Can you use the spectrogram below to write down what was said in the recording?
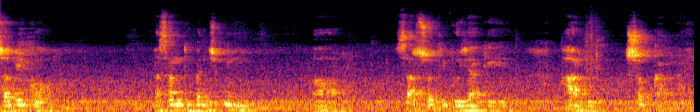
सभी को बसंत पंचमी और सरस्वती पूजा की हार्दिक शुभकामनाएँ।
